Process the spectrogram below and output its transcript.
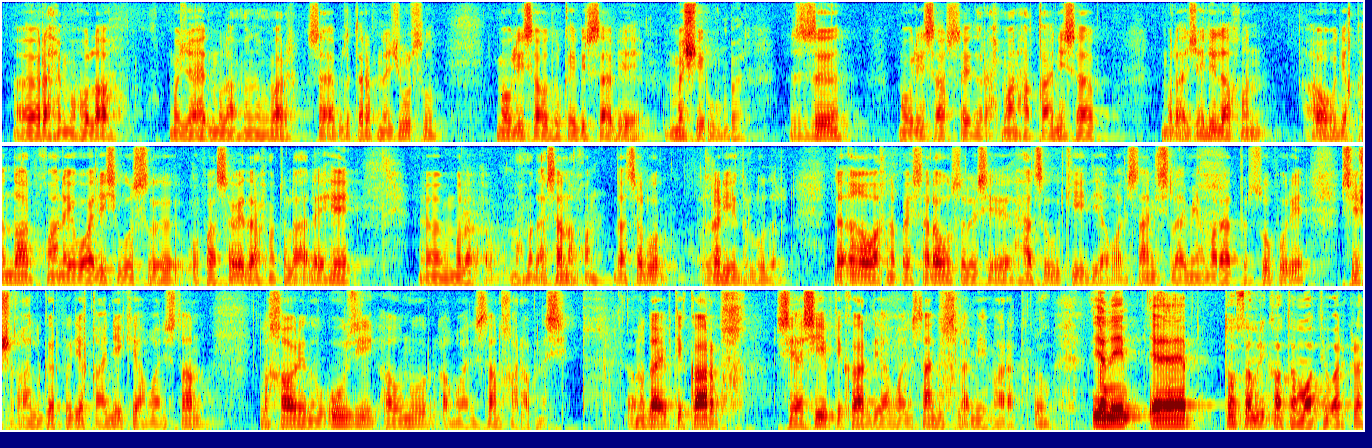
رحمه الله مجاهد ملا محمد عمر صاحب له طرف نه جوړ سو مولوی صاحب عبدالکبیر صاحب مشر و زه مولوی صاحب سید الرحمن حقانی صاحب ملا جلیل اخوند او د قندار پخوانی والی چې اوس وفات سوی د رحمت الله علیه ملا محمد حسن اخوند دا څلور غړي یې درلودل. له هغه وخت نه فیصله وسوله چې هڅه وکړي د افغانستان اسلامي امارات تر څو پورې چې اشغالګر په دې قانع کړي افغانستان له خاورې نه ووځي او نور افغانستان خراب نه شي. نو دا ابتکار سیاسي ابتکار د افغانستان د اسلامي امارت و. یعنې تاسو امریکا ته ماتې ورکړه.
